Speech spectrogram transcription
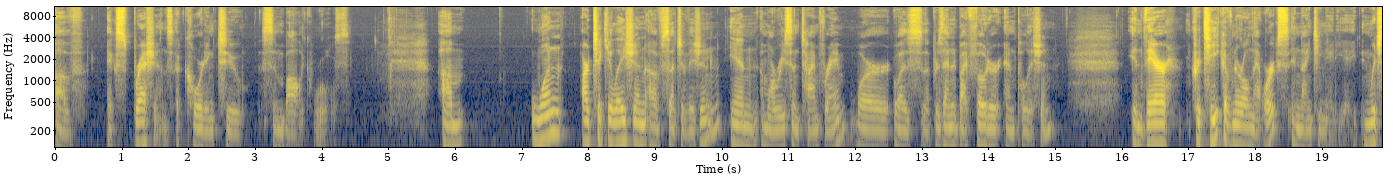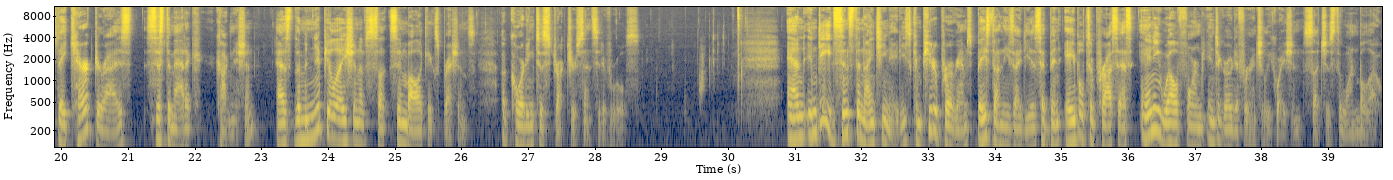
of expressions according to symbolic rules. Um, one articulation of such a vision in a more recent time frame were, was uh, presented by Fodor and Pylyshyn in their critique of neural networks in 1988, in which they characterized systematic cognition as the manipulation of symbolic expressions according to structure sensitive rules. And indeed, since the 1980s, computer programs based on these ideas have been able to process any well formed integral differential equation, such as the one below.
